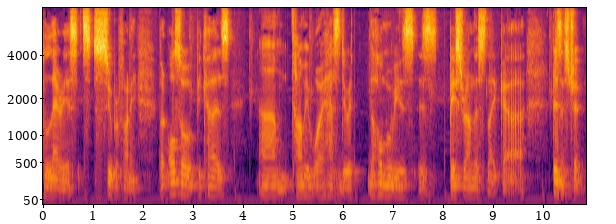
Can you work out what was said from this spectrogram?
hilarious. It's super funny, but also because um, Tommy Boy has to do it. The whole movie is is based around this like uh, business trip.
